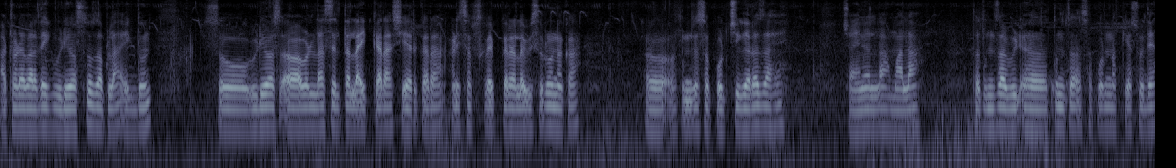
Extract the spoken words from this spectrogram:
आठवड्याभरात एक व्हिडिओ असतोच आपला एक दोन. सो व्हिडिओ आवडला असेल तर लाईक करा शेअर करा आणि सबस्क्राईब करायला विसरू नका. तुमच्या सपोर्टची गरज आहे. चॅनलला मला. तर तुमचा वि तुमचा सपोर्ट नक्की असू द्या.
